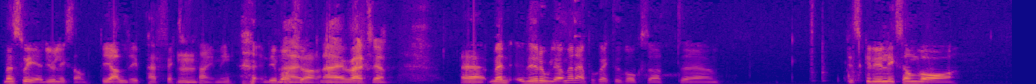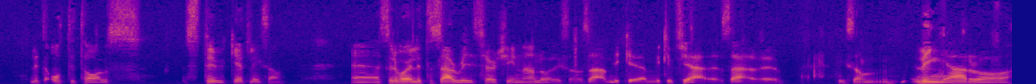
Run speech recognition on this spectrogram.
Men så är det ju liksom. Det är aldrig perfekt Mm. timing. Det är bara att Nej, köra. nej, verkligen. Eh, Men det roliga med det här projektet var också att det skulle ju liksom vara lite 80-talsstuket liksom. Eh, Så det var ju lite så här research innan då liksom. Så här mycket, mycket fjärr, så här, eh, liksom vingar och,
